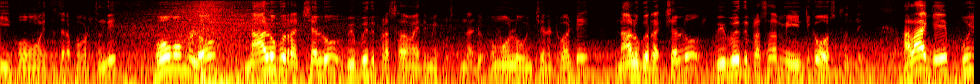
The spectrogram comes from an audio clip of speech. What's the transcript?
ఈ హోమం అయితే జరపబడుతుంది. హోమంలో నాలుగు రక్షలు విభూది ప్రసాదం అయితే మీకు వస్తుందండి. హోమంలో ఉంచినటువంటి నాలుగు రక్షలు విభూది ప్రసాదం మీ ఇంటికి వస్తుంది. అలాగే పూజ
